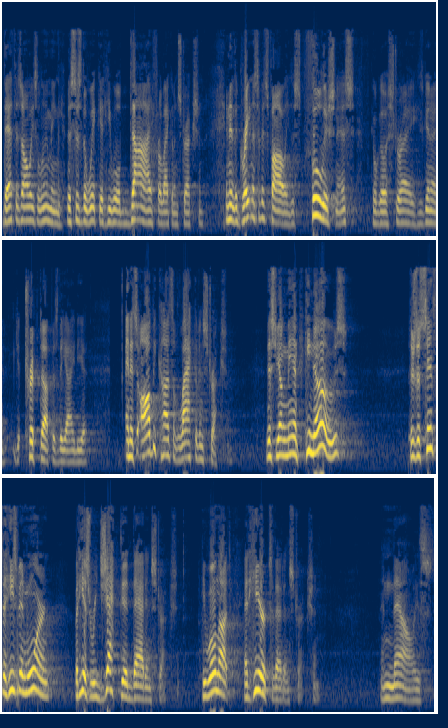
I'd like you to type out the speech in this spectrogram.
Death is always looming. This is the wicked. He will die for lack of instruction. And in the greatness of his folly, this foolishness, he'll go astray. He's going to get tripped up is the idea. And it's all because of lack of instruction. This young man, he knows there's a sense that he's been warned, but he has rejected that instruction. He will not adhere to that instruction. And now he's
